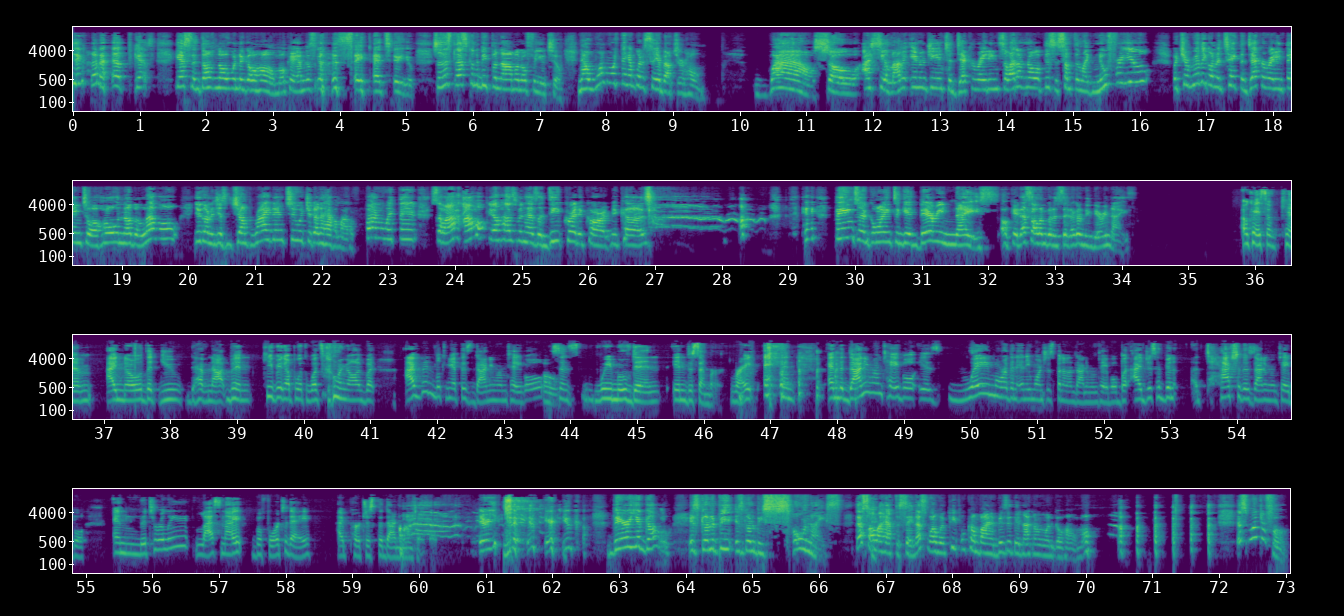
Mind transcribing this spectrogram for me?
you're gonna have guests guests that don't know when to go home. Okay, I'm just gonna say that to you. So this that's gonna be phenomenal for you too. Now, one more thing I'm gonna say about your home. Wow. So I see a lot of energy into decorating. So I don't know if this is something like new for you, but you're really going to take the decorating thing to a whole nother level. You're going to just jump right into it. You're going to have a lot of fun with it. So I, I hope your husband has a deep credit card because things are going to get very nice. Okay, that's all I'm going to say. They're going to be very nice. Okay, so Kim, I know that you have not been keeping up with what's going on, but I've been looking at this dining room table oh. since we moved in in December, right? and and the dining room table is way more than anyone should spend on a dining room table, but I just have been attached to this dining room table and literally last night before today, I purchased the dining room table. there you there you go. There you go. It's gonna be it's gonna be so nice. That's all I have to say. That's why when people come by and visit, they're not gonna want to go home. That's wonderful.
